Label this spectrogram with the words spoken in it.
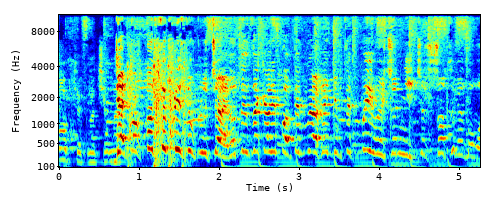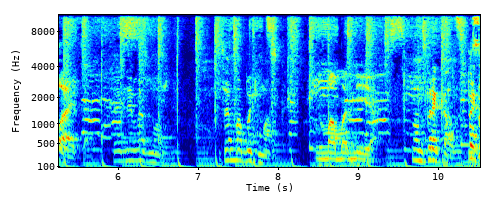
хлопців починають. Дядько, хто цю пісню включає? Ну ти закаліпав, ти виглядів цих пивів чи ні? Чи що це відбувається? Це невозможно. Це, мабуть, маска. Мама мія. Он прикал. З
